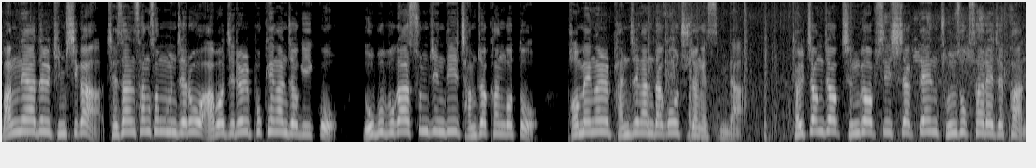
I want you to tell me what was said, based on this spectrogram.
막내 아들 김 씨가 재산 상속 문제로 아버지를 폭행한 적이 있고 노부부가 숨진 뒤 잠적한 것도 범행을 반증한다고 주장했습니다. 결정적 증거 없이 시작된 존속 살해 재판.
